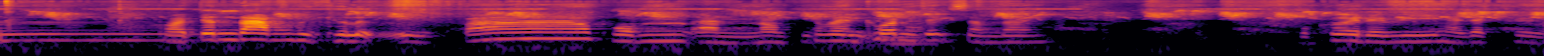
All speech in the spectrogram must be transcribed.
อขอจนดำผิดคือเลยอีกป้าผมอันน้องกิ๊กจะเป็นคนจะสำได้บ่เคยได้วีหาจักคือ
